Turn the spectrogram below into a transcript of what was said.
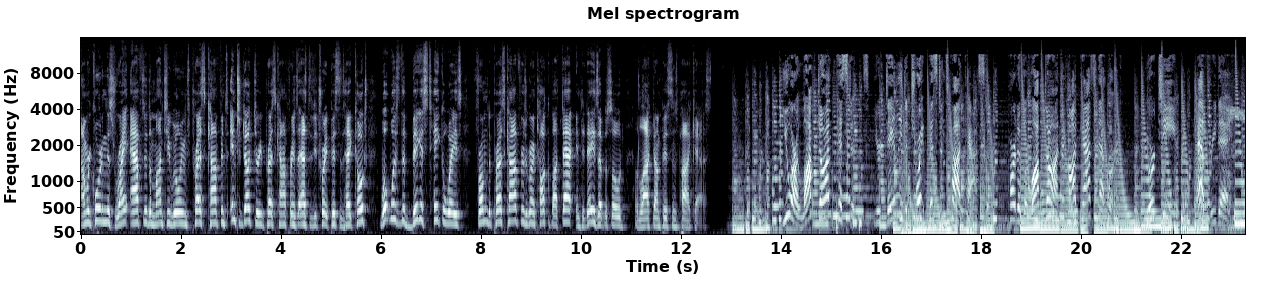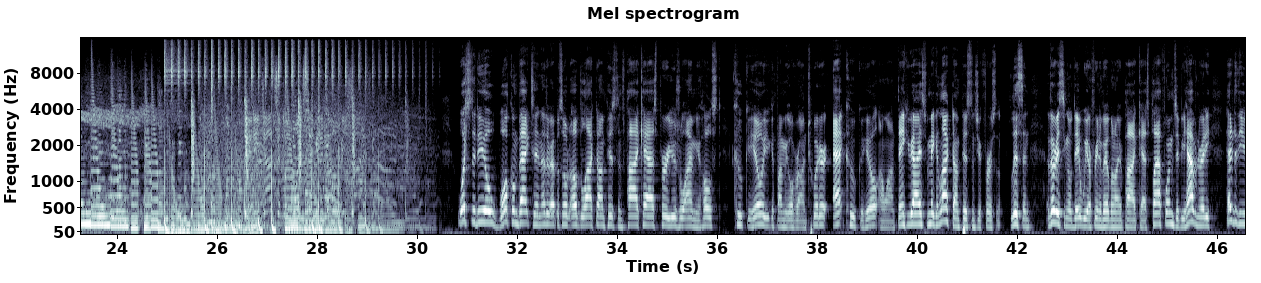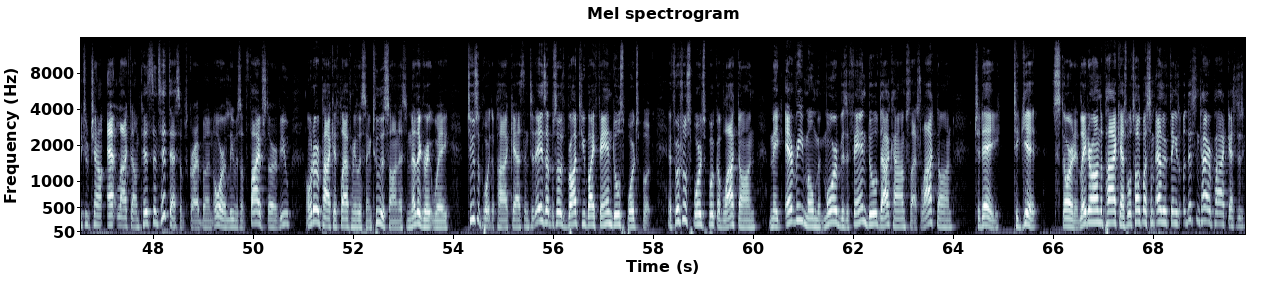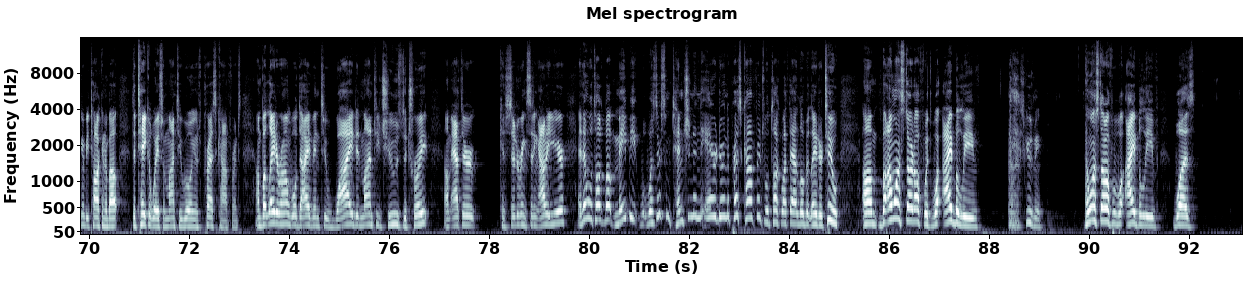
I'm recording this right after the Monty Williams press conference, introductory press conference as the Detroit Pistons head coach. What was the biggest takeaways from the press conference? We're going to talk about that in today's episode of the Locked On Pistons podcast. You are Locked On Pistons, your daily Detroit Pistons podcast. Part of the Locked On Podcast Network. Your team every day. What's the deal? Welcome back to another episode of the Locked On Pistons podcast. Per usual, I'm your host, Kuka Hill. You can find me over on Twitter at Kuka Hill. I want to thank you guys for making Locked On Pistons your first listen of every single day. We are free and available on your podcast platforms. If you haven't already, head to the YouTube channel at Locked On Pistons, hit that subscribe button, or leave us a five star review on whatever podcast platform you're listening to this on. That's another great way to support the podcast. And today's episode is brought to you by FanDuel Sportsbook, official sportsbook of Locked On. Make every moment more. Visit fanduel.com slash locked on today to get started. Later on the podcast, we'll talk about some other things. This entire podcast is going to be talking about the takeaways from Monty Williams' press conference. Um, but later on, we'll dive into why did Monty choose Detroit um, after considering sitting out a year. And then we'll talk about maybe was there some tension in the air during the press conference? We'll talk about that a little bit later too. Um, but I want to start off with what I believe. excuse me. I want to start off with what I believe was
